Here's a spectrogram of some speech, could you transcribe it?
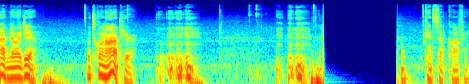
I have no idea. What's going on up here? Can't stop coughing.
